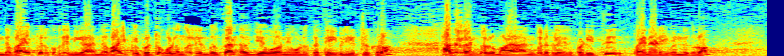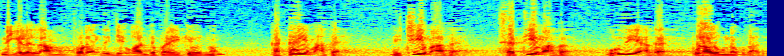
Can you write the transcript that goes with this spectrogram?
இந்த வாய்ப்பு இருக்கும்போது நீங்கள் அந்த வாய்ப்பை பெற்றுக்கொள்ளுங்கள் என்பது தான் இந்த ஜீவானி ஒழுக்கத்தை வெளியிட்டிருக்கிறோம். ஆகவே அன்பர்கள் அன்பர்களை இதை படித்து பயனடைய வேண்டுகிறோம். நீங்கள் எல்லாம் தொடர்ந்து ஜீவகாந்தத்தை பழகிக்க வேண்டும். கட்டாயமாக நிச்சயமாக சத்தியமாக உறுதியாக புலால் உண்ணக்கூடாது.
